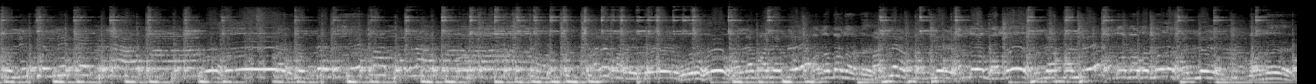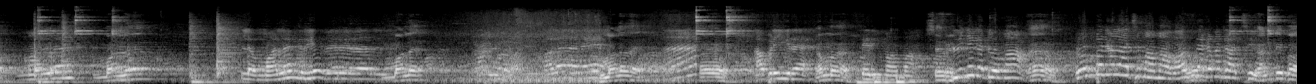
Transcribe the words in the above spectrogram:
சொல்லி சொல்லி கேட்கலாமா மலைங்கிறியா வேற ஏதாவது மலை ஆ. அப்படிங்கிற. ஆமா. சரி மாமா. லுங்கி கட்டுவோமா. ரொம்ப நாள் ஆச்சு மாமா. வருஷ கணக்காச்சு. கண்டிப்பா.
